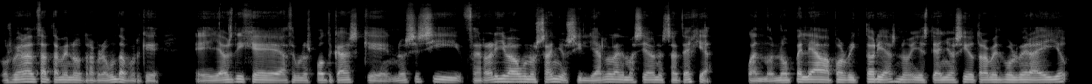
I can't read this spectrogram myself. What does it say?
os voy a lanzar también otra pregunta porque eh, ya os dije hace unos podcasts que no sé si Ferrari llevaba unos años sin liarla demasiado en estrategia cuando no peleaba por victorias, ¿no? Y este año ha sido otra vez volver a ello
